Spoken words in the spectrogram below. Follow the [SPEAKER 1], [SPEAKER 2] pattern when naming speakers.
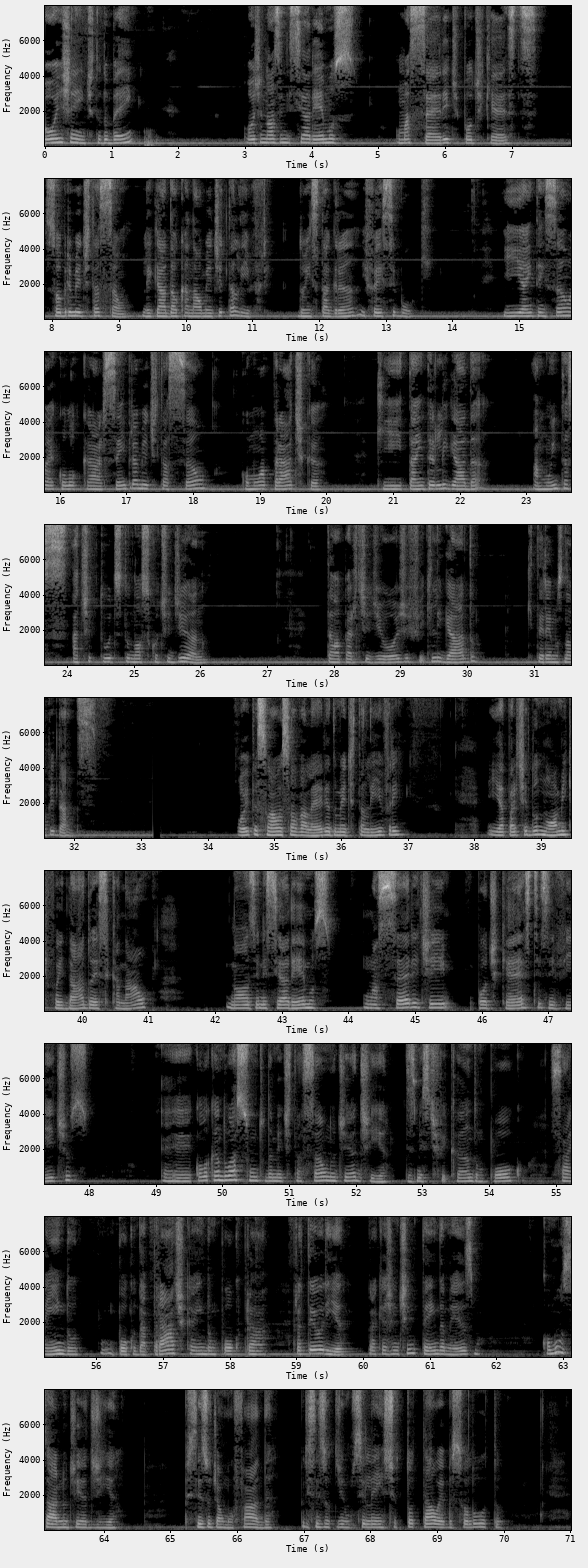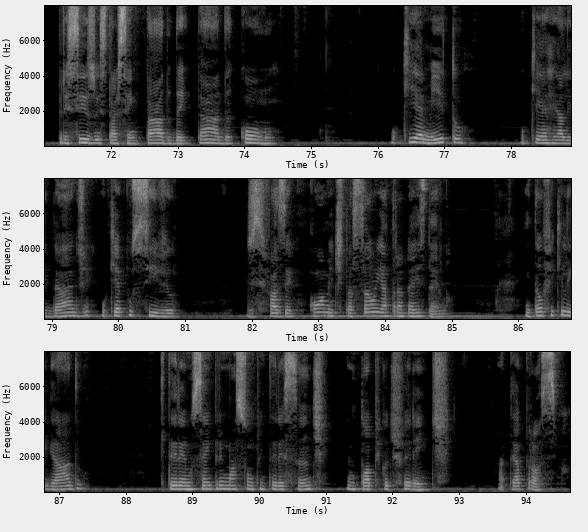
[SPEAKER 1] Oi, gente, tudo bem? Hoje nós iniciaremos uma série de podcasts sobre meditação ligada ao canal Medita Livre do Instagram e Facebook. E a intenção é colocar sempre a meditação como uma prática que está interligada a muitas atitudes do nosso cotidiano. Então, a partir de hoje, fique ligado que teremos novidades. Oi, pessoal, eu sou a Valéria do Medita Livre e a partir do nome que foi dado a esse canal, nós iniciaremos uma série de podcasts e vídeos é, colocando o assunto da meditação no dia a dia, desmistificando um pouco, saindo um pouco da prática, indo um pouco para a teoria, para que a gente entenda mesmo como usar no dia a dia. Preciso de almofada? Preciso de um silêncio total e absoluto? Preciso estar sentado, deitada? Como? O que é mito? O que é realidade? O que é possível de se fazer com a meditação e através dela? Então fique ligado que teremos sempre um assunto interessante e um tópico diferente. Até a próxima!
